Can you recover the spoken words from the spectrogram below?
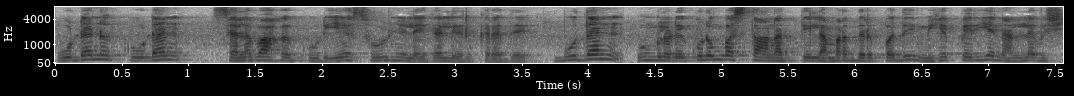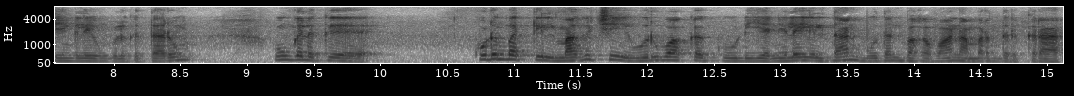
உடனுக்குடன் செலவாகக்கூடிய சூழ்நிலைகள் இருக்கிறது. புதன் உங்களுடைய குடும்பஸ்தானத்தில் அமர்ந்திருப்பது மிகப்பெரிய நல்ல விஷயங்களை உங்களுக்கு தரும். உங்களுக்கு குடும்பத்தில் மகிழ்ச்சியை உருவாக்கக்கூடிய நிலையில்தான் புதன் பகவான் அமர்ந்திருக்கிறார்.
